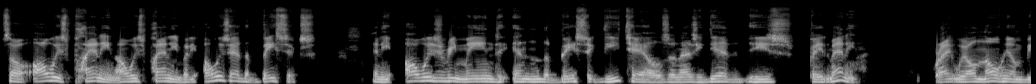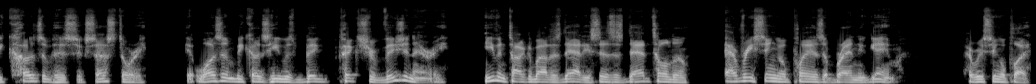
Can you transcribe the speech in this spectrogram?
So always planning, always planning, but he always had the basics and he always remained in the basic details. And as he did, he's Peyton Manning, right? We all know him because of his success story. It wasn't because he was big picture visionary. He even talked about his dad. He says his dad told him every single play is a brand new game, every single play.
